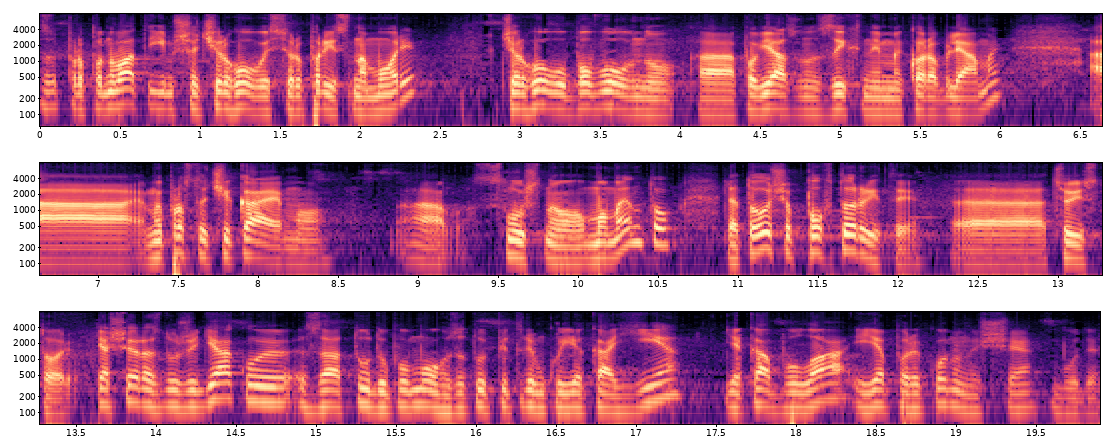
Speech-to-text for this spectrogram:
запропонувати їм ще черговий сюрприз на морі чергову бавовну е, пов'язану з їхніми кораблями. Ми просто чекаємо слушного моменту для того, щоб повторити е, цю історію. Я ще раз дуже дякую за ту допомогу, за ту підтримку, яка є, яка була, і я переконаний, ще буде.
